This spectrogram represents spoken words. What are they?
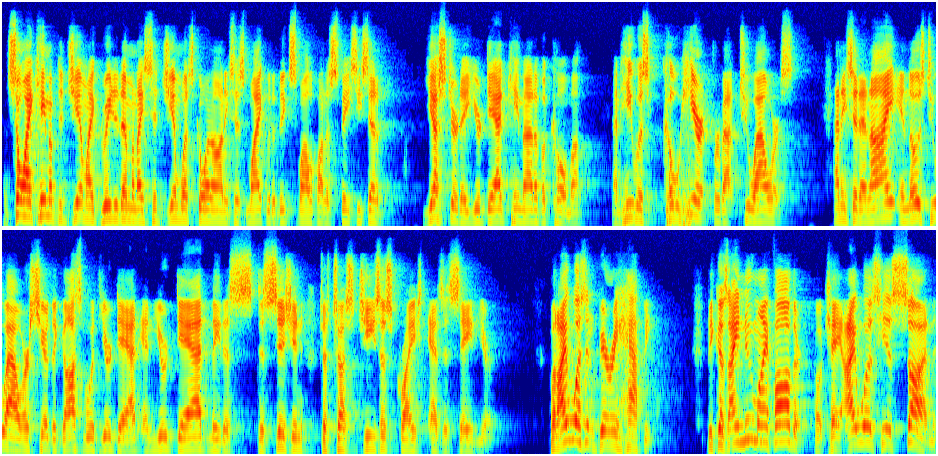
And so I came up to Jim, I greeted him, and I said, Jim, what's going on? He says, Mike, with a big smile upon his face, he said, Yesterday, your dad came out of a coma, and he was coherent for about two hours. And he said, And I, in those two hours, shared the gospel with your dad, and your dad made a decision to trust Jesus Christ as a Savior. But I wasn't very happy because I knew my father, okay? I was his son,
